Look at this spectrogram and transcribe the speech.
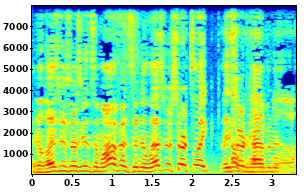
And then Lesnar starts getting some offense, and then Lesnar starts like they start having blow. it.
